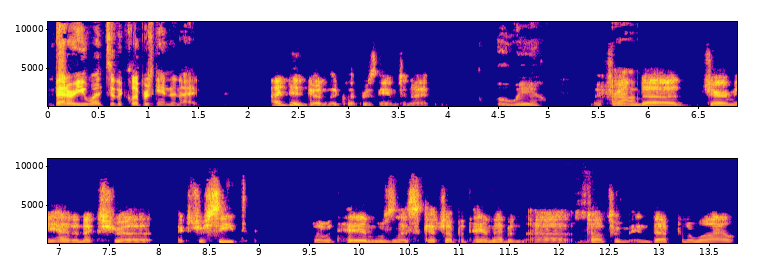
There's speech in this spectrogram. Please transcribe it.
Benner, you went to the Clippers game tonight. I did go to the Clippers game tonight. Ooh wee. My friend uh, Jeremy had an extra extra seat. Went with him. It was nice to catch up with him. Haven't uh, talked to him in depth in a while.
